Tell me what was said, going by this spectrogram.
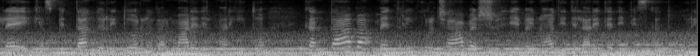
colei che aspettando il ritorno dal mare del marito cantava mentre incrociava e scioglieva i nodi della rete dei pescatori,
